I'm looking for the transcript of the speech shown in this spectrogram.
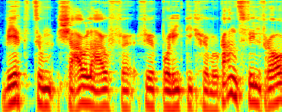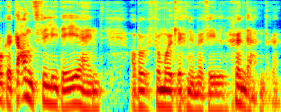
wird zum Schaulaufen für Politiker, die ganz viele Fragen, ganz viele Ideen haben, aber vermutlich nicht mehr viel können ändern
